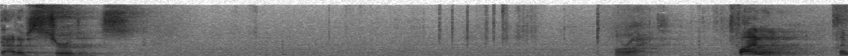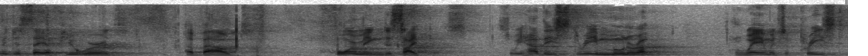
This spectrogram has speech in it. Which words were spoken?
that of service. All right. Finally, let me just say a few words about forming disciples. So we have these three munera, a way in which a priest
